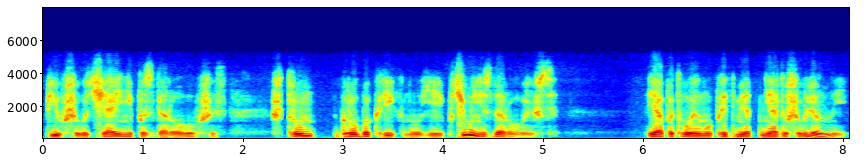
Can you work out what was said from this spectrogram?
пившего чай, не поздоровавшись. Штрум грубо крикнул ей, «Почему не здороваешься? Я, по-твоему, предмет неодушевленный?»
